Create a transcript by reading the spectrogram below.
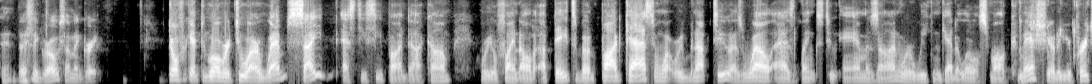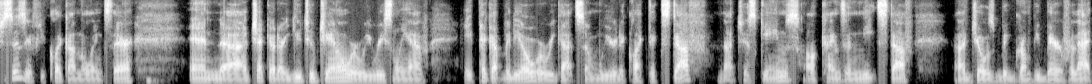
Did I say gross? I meant great. Don't forget to go over to our website, stcpod.com, where you'll find all the updates about podcasts and what we've been up to, as well as links to Amazon, where we can get a little small commish out of your purchases if you click on the links there. And uh, check out our YouTube channel, where we recently have a pickup video where we got some weird eclectic stuff, not just games, all kinds of neat stuff. Uh, Joe's big grumpy bear for that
